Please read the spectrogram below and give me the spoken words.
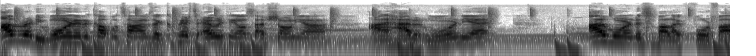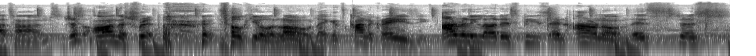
I've already worn it a couple times. Like compared to everything else I've shown y'all, I haven't worn yet. I've worn this about like four or five times just on the trip to Tokyo alone. Like it's kind of crazy. I really love this piece and I don't know, it's just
